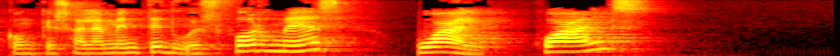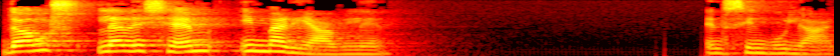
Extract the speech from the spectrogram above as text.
com que solament té dues formes, qual, quals, doncs la deixem invariable en singular.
